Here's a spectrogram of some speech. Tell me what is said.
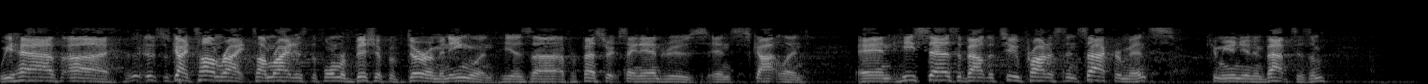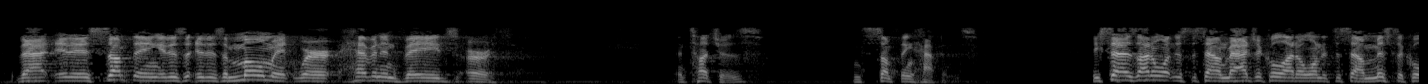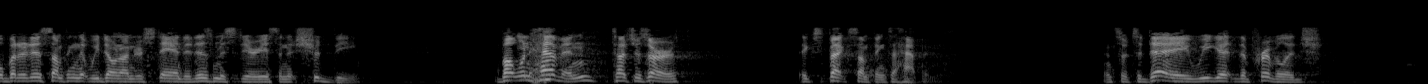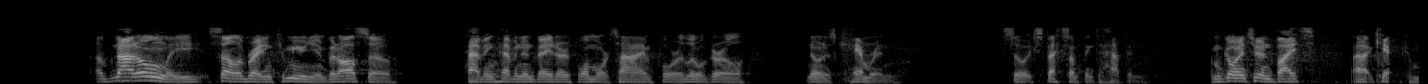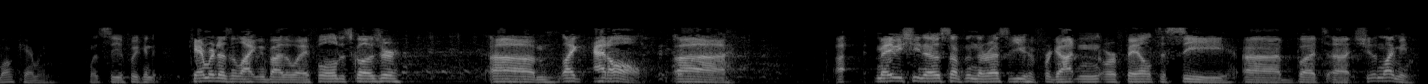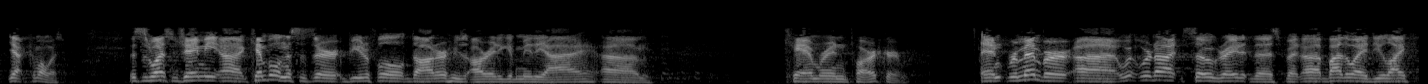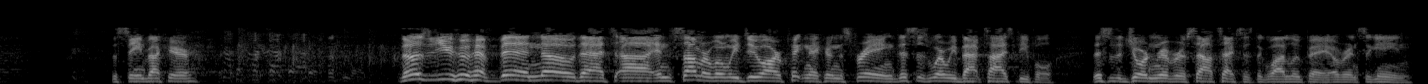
We have uh, this guy Tom Wright. Tom Wright is the former Bishop of Durham in England. He is uh, a professor at St Andrews in Scotland, and he says about the two Protestant sacraments, communion and baptism, that it is something. It is it is a moment where heaven invades earth and touches, and something happens. He says, I don't want this to sound magical, I don't want it to sound mystical, but it is something that we don't understand. It is mysterious, and it should be. But when heaven touches earth, expect something to happen. And so today we get the privilege of not only celebrating communion, but also having heaven invade earth one more time for a little girl known as Cameron. So expect something to happen. I'm going to invite, uh, Cam- come on, Cameron. Let's see if we can. Cameron doesn't like me, by the way. Full disclosure, um, like at all. Uh, uh, maybe she knows something the rest of you have forgotten or failed to see, uh, but uh, she doesn't like me. Yeah, come on, Wes. This is Wes and Jamie uh, Kimball, and this is their beautiful daughter who's already given me the eye, um, Cameron Parker. And remember, uh, we're not so great at this, but uh, by the way, do you like the scene back here? Those of you who have been know that uh, in summer when we do our picnic or in the spring, this is where we baptize people. This is the Jordan River of South Texas, the Guadalupe over in Seguin.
